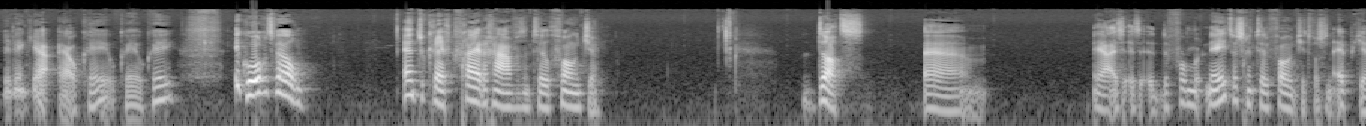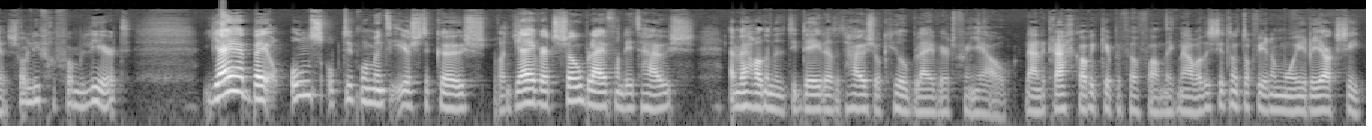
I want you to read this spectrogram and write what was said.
Ik denk, ja, ja oké, oké, oké. Ik hoor het wel. En toen kreeg ik vrijdagavond een telefoontje. Dat. Uh, ja, de nee, het was geen telefoontje, het was een appje. Zo lief geformuleerd. Jij hebt bij ons op dit moment de eerste keus, want jij werd zo blij van dit huis. En wij hadden het idee dat het huis ook heel blij werd van jou. Nou, dan krijg ik alweer kippenvel van. Ik denk, nou, wat is dit nou toch weer een mooie reactie.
